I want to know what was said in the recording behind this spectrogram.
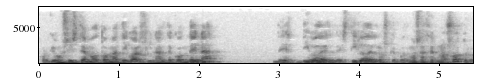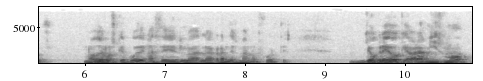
Porque un sistema automático al final te condena, digo, del estilo de los que podemos hacer nosotros, no de los que pueden hacer las grandes manos fuertes. Yo creo que ahora mismo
